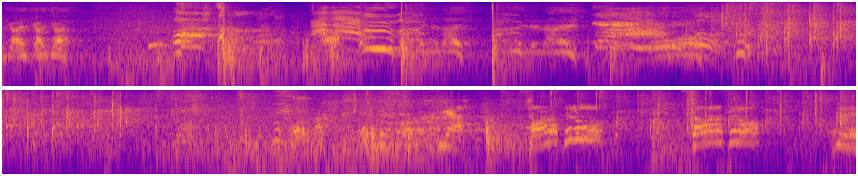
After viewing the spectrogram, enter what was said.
いかいかいかいああや触らせろ。触らせろ。おい。おい。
